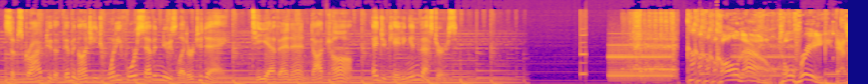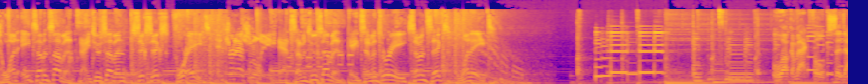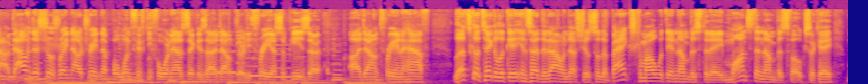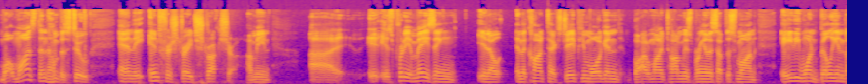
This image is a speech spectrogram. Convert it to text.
Subscribe to the Fibonacci 24 7 newsletter today. TFNN.com, educating investors. Call now, toll free at 1 877 927 6648. Internationally at 727 873 7618. Welcome back, folks. Uh, Dow, Dow Industrials right now trading up by 154. Nasdaq is uh, down 33. S&P is uh, uh, down three and a half. Let's go take a look at inside the Dow Industrial. So the banks come out with their numbers today, monster numbers, folks. Okay, monster numbers too and the interest rate structure. I mean, uh, it, it's pretty amazing, you know, in the context. J.P. Morgan, bottom line, Tommy was bringing this up this morning, $81 billion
